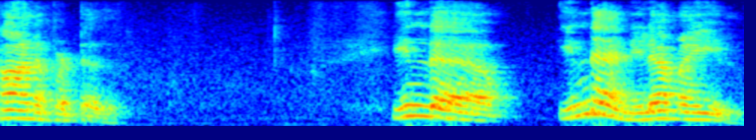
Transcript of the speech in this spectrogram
காணப்பட்டது. இந்த இந்த நிலைமையில்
